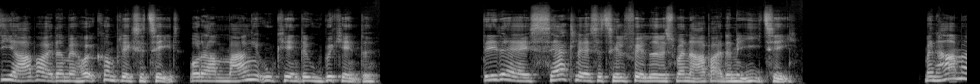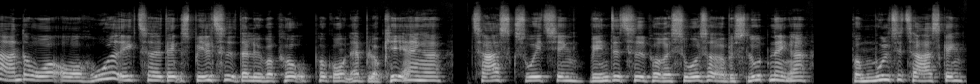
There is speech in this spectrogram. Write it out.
de arbejder med høj kompleksitet, hvor der er mange ukendte ubekendte. Dette er i særklasse tilfældet, hvis man arbejder med IT. Man har med andre ord overhovedet ikke taget den spiltid, der løber på på grund af blokeringer, task switching, ventetid på ressourcer og beslutninger, på multitasking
